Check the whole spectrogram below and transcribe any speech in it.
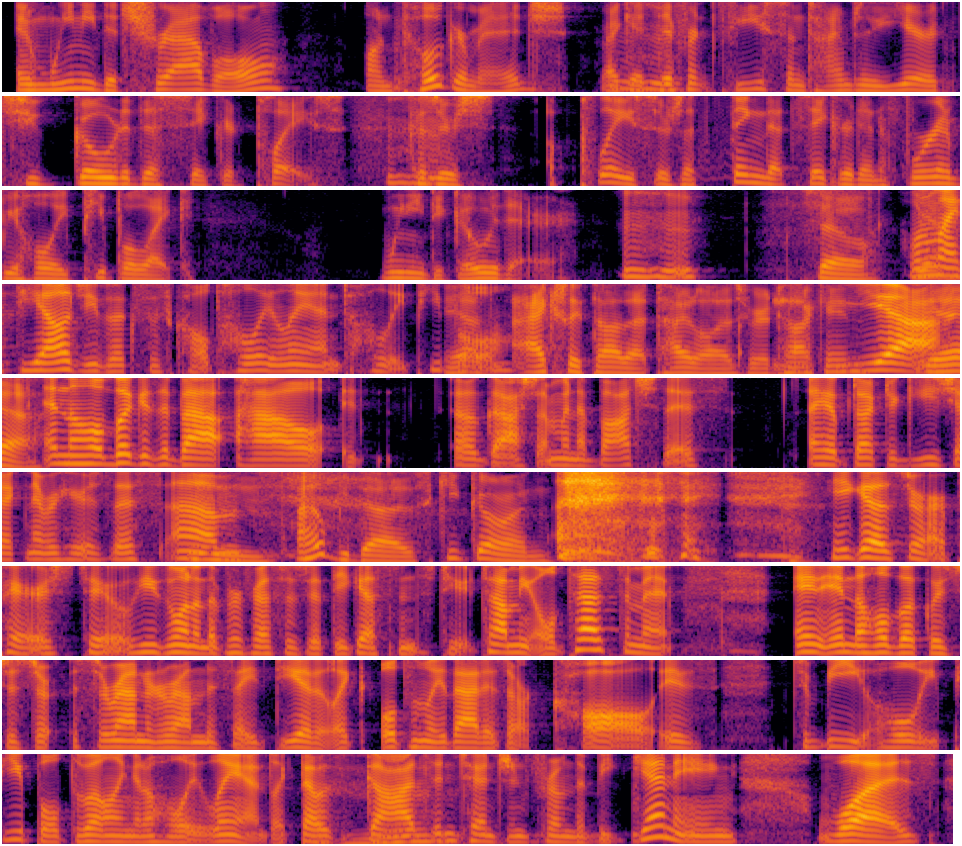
and we need to travel on pilgrimage like Mhm. at different feasts and times of the year to go to this sacred place because Mhm. there's a place there's a thing that's sacred and if we're going to be holy people like we need to go there hmm so One of my theology books was called Holy Land, Holy yeah, People. i actually thought of that title as we were talking Yeah. yeah And the whole book is about how, oh gosh, I'm going to botch this. I hope Dr. Gizek never hears this. Um, Hmm. i hope he does keep going he goes to our parish too. He's one of the professors at the Augustine Institute, taught me Old Testament. And, and the whole book was just surrounded around this idea that like ultimately that is our call is to be holy people dwelling in a holy land. Like that was God's intention from the beginning was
